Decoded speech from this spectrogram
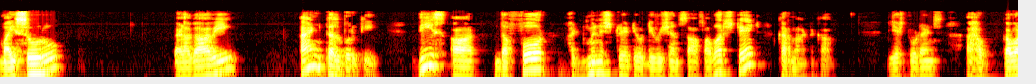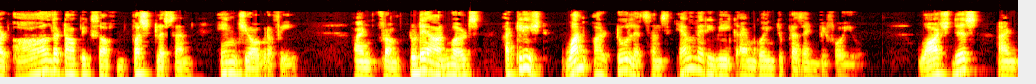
Mysuru, Belagavi and Kalburgi. These are the four administrative divisions of our state Karnataka. Yes students, I have covered all the topics of first lesson in geography and from today onwards at least one or two lessons every week I am going to present before you. Watch this and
